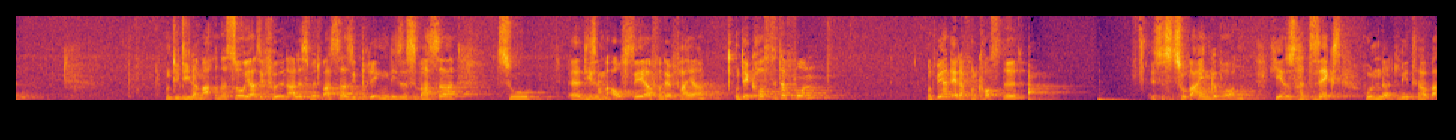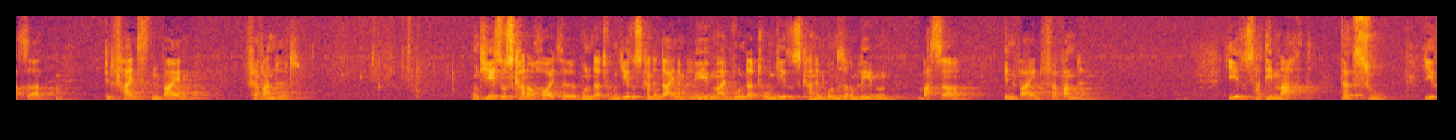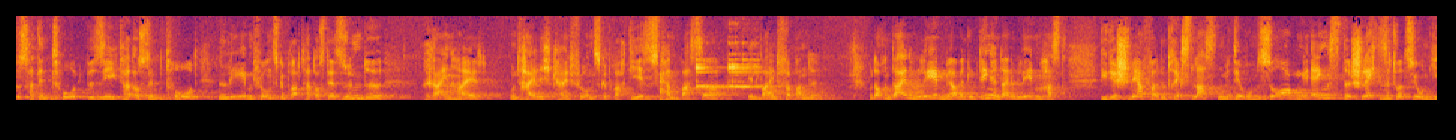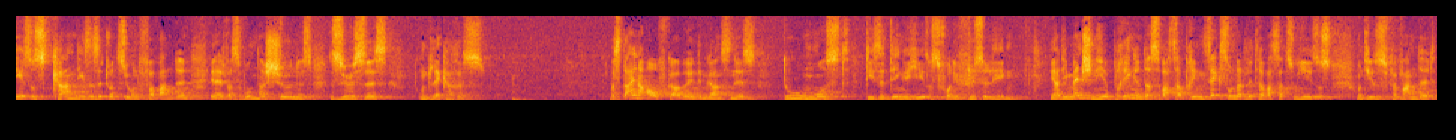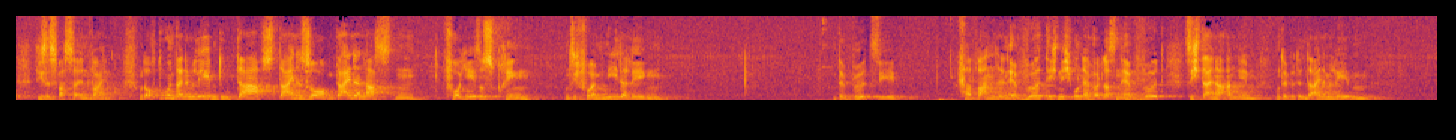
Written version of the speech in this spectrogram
Und die Diener machen das so, ja, sie füllen alles mit Wasser, sie bringen dieses Wasser zu äh, diesem Aufseher von der Feier und der kostet davon. Und während er davon kostet, ist es zu Wein geworden. Jesus hat 600 Liter Wasser in feinsten Wein verwandelt. Und Jesus kann auch heute Wunder tun. Jesus kann in deinem Leben ein Wunder tun. Jesus kann in unserem Leben Wasser in Wein verwandeln. Jesus hat die Macht dazu. Jesus hat den Tod besiegt, hat aus dem Tod Leben für uns gebracht, hat aus der Sünde Reinheit und Heiligkeit für uns gebracht. Jesus kann Wasser in Wein verwandeln. Und auch in deinem Leben, ja, wenn du Dinge in deinem Leben hast, die dir schwerfallen, du trägst Lasten mit dir rum, Sorgen, Ängste, schlechte Situationen, Jesus kann diese Situation verwandeln in etwas Wunderschönes, Süßes und Leckeres. Was deine Aufgabe in dem Ganzen ist, du musst diese Dinge Jesus vor die Füße legen. Ja, die Menschen hier bringen das Wasser, bringen 600 Liter Wasser zu Jesus und Jesus verwandelt dieses Wasser in Wein. Und auch du in deinem Leben, du darfst deine Sorgen, deine Lasten vor Jesus bringen und sie vor ihm niederlegen. Und er wird sie verwandeln. Er wird dich nicht unerhört lassen. Er wird sich deiner annehmen und er wird in deinem Leben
